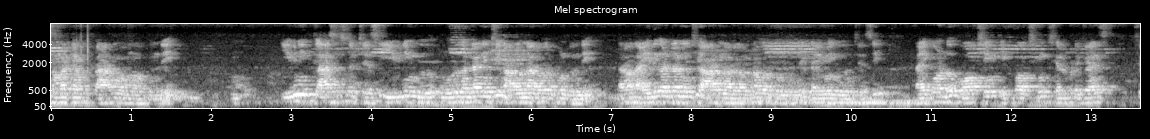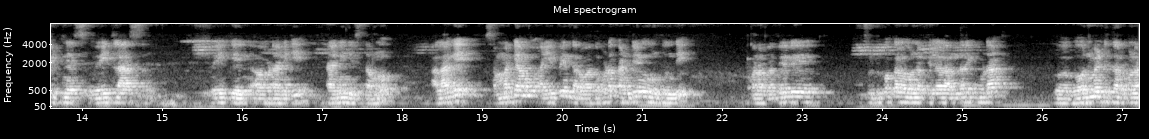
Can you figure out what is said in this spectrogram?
సమ్మర్ క్యాంప్ ప్రారంభమవుతుంది. ఈవినింగ్ క్లాసెస్ వచ్చేసి ఈవినింగ్ మూడు గంటల నుంచి నాలుగున్నర వరకు ఉంటుంది. తర్వాత ఐదు గంటల నుంచి ఆరున్నర గంటల వరకు ఉంటుంది టైమింగ్ వచ్చేసి. Taekwondo boxing kick boxing self defence fitness weight loss weight gain అవ్వడానికి ట్రైనింగ్ ఇస్తాము. అలాగే సమ్మర్ క్యాంప్ అయిపోయిన తర్వాత కూడా కంటిన్యూ ఉంటుంది. మన ప్రతి చుట్టుపక్కల ఉన్న పిల్లలందరికీ కూడా గవర్నమెంట్ తరఫున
